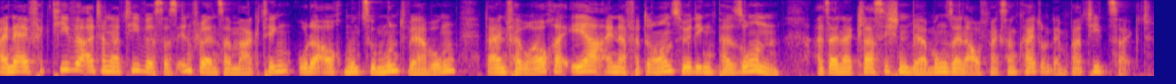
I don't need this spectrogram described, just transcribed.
Eine effektive Alternative ist das Influencer-Marketing oder auch Mund-zu-Mund-Werbung, da ein Verbraucher eher einer vertrauenswürdigen Person als einer klassischen Werbung seine Aufmerksamkeit und Empathie zeigt.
